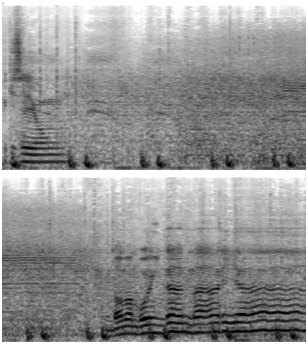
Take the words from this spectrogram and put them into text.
비키세요 너만 보인단 말이야.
